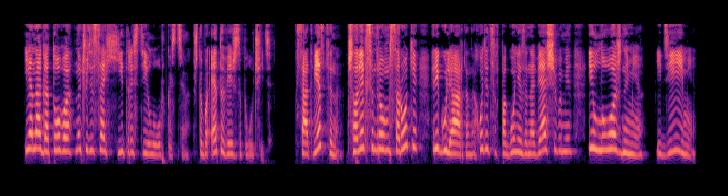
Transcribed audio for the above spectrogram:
И она готова на чудеса хитрости и ловкости, чтобы эту вещь заполучить. Соответственно, человек с синдромом сороки регулярно находится в погоне за навязчивыми и ложными идеями,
